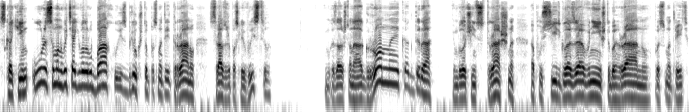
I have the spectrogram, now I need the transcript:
с каким ужасом он вытягивал рубаху из брюк, чтобы посмотреть рану сразу же после выстрела. Ему казалось, что она огромная, как дыра. Им было очень страшно опустить глаза вниз, чтобы рану посмотреть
